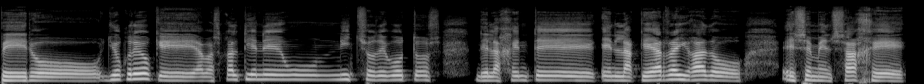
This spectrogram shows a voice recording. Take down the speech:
Pero yo creo que Abascal tiene un nicho de votos de la gente en la que ha arraigado ese mensaje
